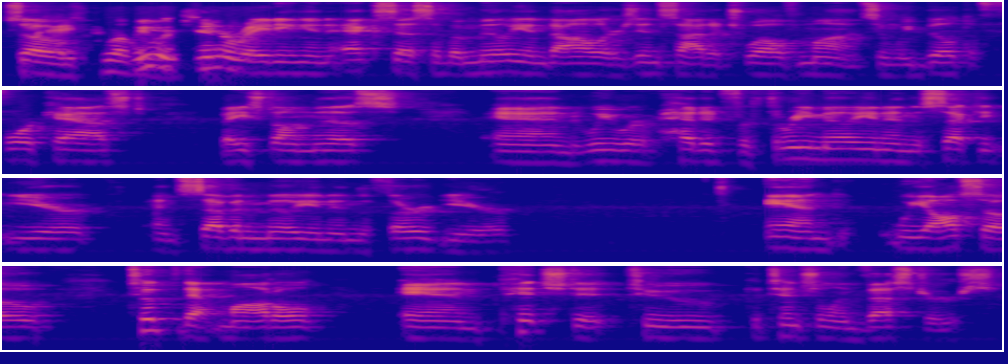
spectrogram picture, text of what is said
So okay, we were generating in excess of a million dollars inside of 12 months. And we built a forecast based on this. And we were headed for 3 million in the second year and 7 million in the third year. And we also took that model and pitched it to potential investors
